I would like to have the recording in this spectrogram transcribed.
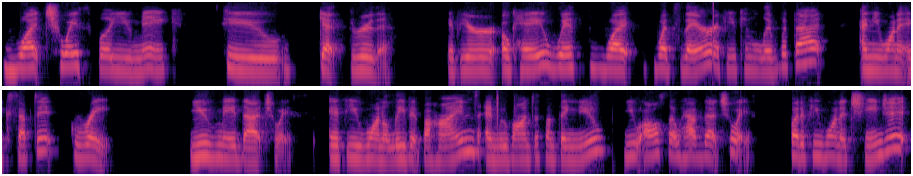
what choice will you make to get through this? If you're okay with what what's there if you can live with that and you want to accept it great. You've made that choice if you want to leave it behind and move on to something new, you also have that choice. But if you want to change it,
